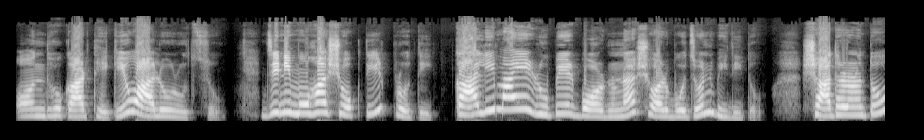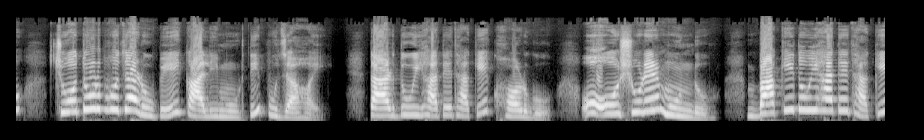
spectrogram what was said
অন্ধকার থেকেও আলোর উৎস, যিনি মহাশক্তির প্রতীক। কালী মায়ের রূপের বর্ণনা সর্বজন বিদিত। সাধারণত চতুর্ভুজা রূপে কালী মূর্তি পূজা হয়। তার দুই হাতে থাকে খড়গ ও অসুরের মুন্ড বাকি দুই হাতে থাকে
